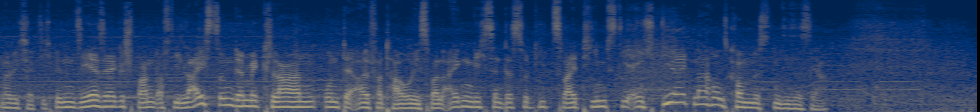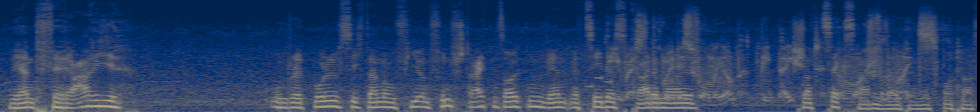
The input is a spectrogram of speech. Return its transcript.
Aber wie gesagt, ich bin sehr, sehr gespannt auf die Leistung der McLaren und der Alpha Tauris, weil eigentlich sind das so die zwei Teams, die eigentlich direkt nach uns kommen müssten dieses Jahr. Während Ferrari und Red Bull sich dann um 4 und 5 streiten sollten, während Mercedes gerade mal Platz 6 haben sollte mit Bottas.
